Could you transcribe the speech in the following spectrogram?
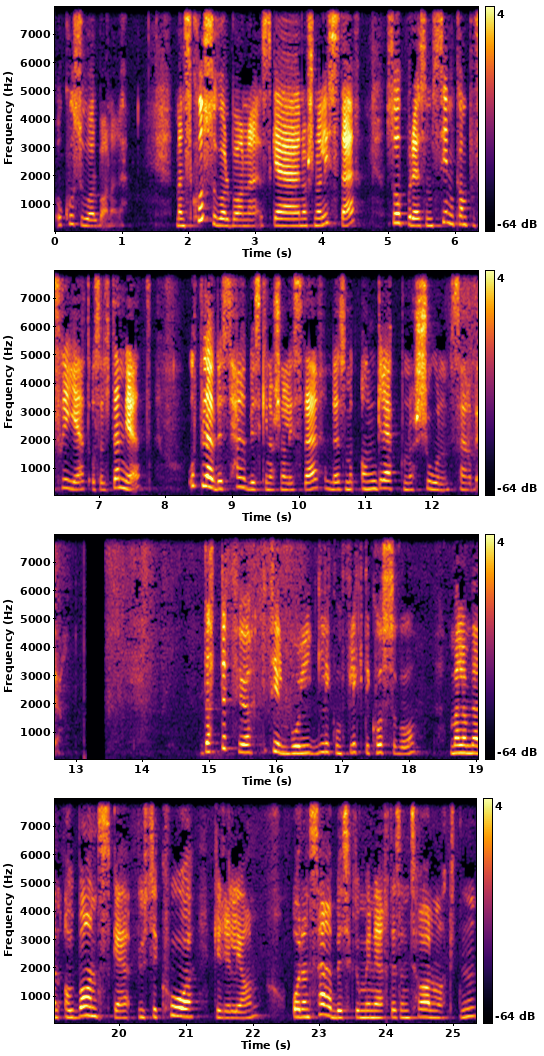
og kosovoalbanere. mens kosovo-albanske nasjonalister så på det som sin kamp for frihet og selvstendighet, opplevde serbiske nasjonalister det som et angrep på nasjonen Serbia. Dette førte til voldelig konflikt i Kosovo mellom den albanske UCK-geriljaen og den serbisk-dominerte sentralmakten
